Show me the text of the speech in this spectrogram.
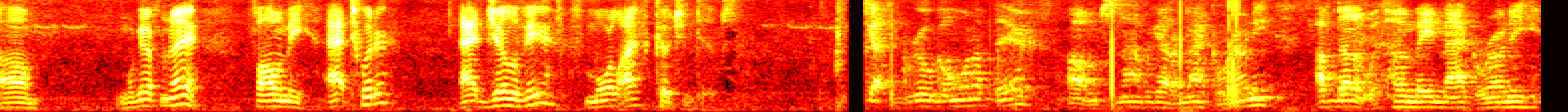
Um, we'll go from there. Follow me at Twitter, at Joe Lovier for more life coaching tips. Got the grill going up there. Um, so now we got our macaroni. I've done it with homemade macaroni,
